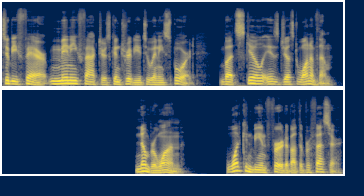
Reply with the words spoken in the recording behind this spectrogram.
to be fair, many factors contribute to any sport, but skill is just one of them. Number 1. What can be inferred about the professor?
